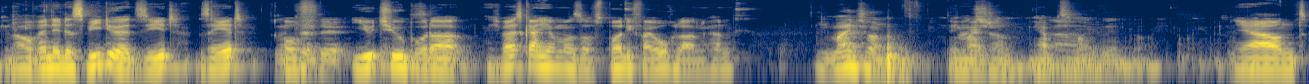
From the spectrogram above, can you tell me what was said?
Genau, wenn ihr das Video jetzt seht, seht Dann auf YouTube oder ich weiß gar nicht, ob man es auf Spotify hochladen kann. Ich meine schon. Ich meine schon. Ich habe es Ähm, mal gesehen, glaube ich. Ja, und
